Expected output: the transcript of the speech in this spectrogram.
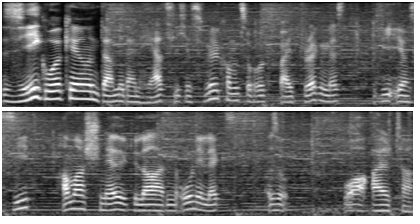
Seegurke und damit ein herzliches Willkommen zurück bei Dragon Nest. Wie ihr seht, wir schnell geladen, ohne Lex. Also, boah, Alter,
